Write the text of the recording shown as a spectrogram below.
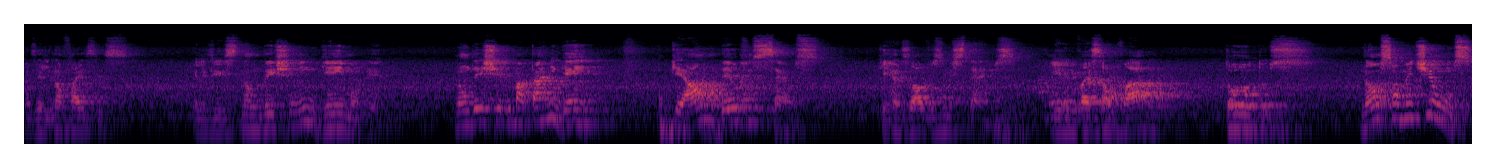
Mas ele não faz isso. Ele diz: não deixe ninguém morrer. Não deixe ele matar ninguém. Porque há um Deus nos céus que resolve os mistérios e ele vai salvar todos, não somente uns,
